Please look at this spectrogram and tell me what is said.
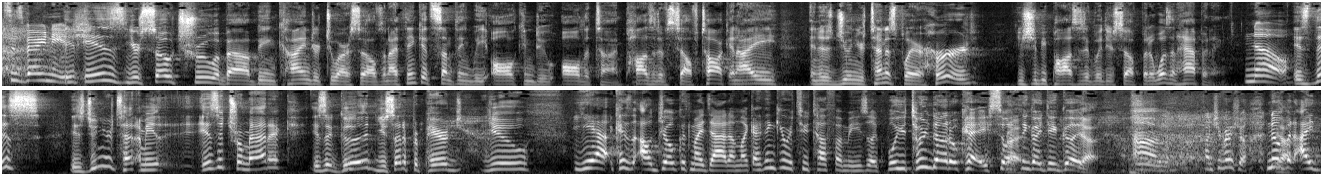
this is very niche. It is, you're so true about being kinder to ourselves, and I think it's something we all can do all the time positive self talk. And I, and as a junior tennis player, heard you should be positive with yourself, but it wasn't happening. No. Is this, is junior tennis, I mean, is it traumatic? Is it good? You said it prepared you. Yeah, because I'll joke with my dad. I'm like, I think you were too tough on me. He's like, Well, you turned out okay, so I think I did good. Yeah. Um, controversial. No, Yeah. but I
